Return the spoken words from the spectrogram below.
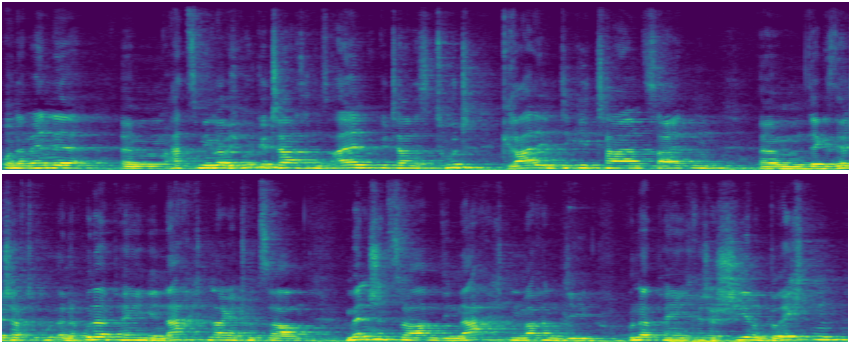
Und am Ende ähm, hat es mir, glaube ich, gut getan, es hat uns allen gut getan. Es tut gerade in digitalen Zeiten ähm, der Gesellschaft gut, eine unabhängige Nachrichtenagentur zu haben, Menschen zu haben, die Nachrichten machen, die unabhängig recherchieren und berichten.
